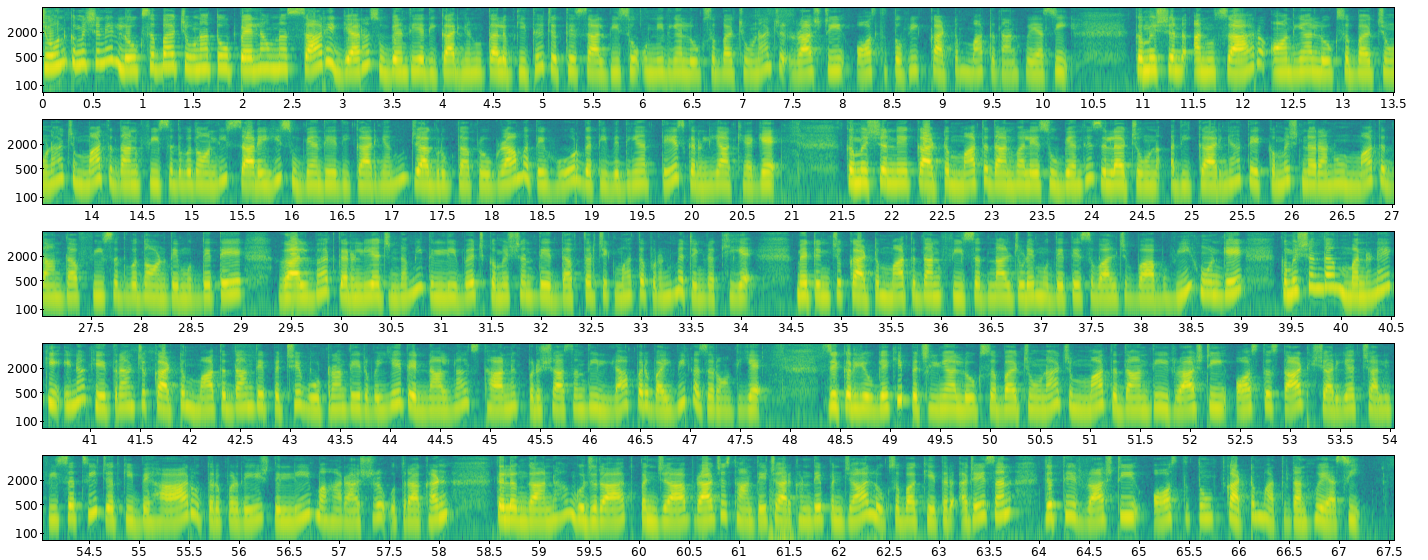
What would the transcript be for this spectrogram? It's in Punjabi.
ਚੋਣ ਕਮਿਸ਼ਨ ਨੇ ਲੋਕ ਸਭਾ ਚੋਣਾਂ ਤੋਂ ਪਹਿਲਾਂ ਉਹਨਾਂ ਸਾਰੇ 11 ਸੂਬਿਆਂ ਦੇ ਅਧਿਕਾਰੀਆਂ ਨੂੰ ਤਲਬ ਕੀਤਾ ਜਿੱਥੇ ਸਾਲ 2019 ਦੀਆਂ ਲੋਕ ਸਭਾ ਚੋਣਾਂ 'ਚ ਰਾਸ਼ਟਰੀ ਔਸਤ ਤੋਂ ਵੀ ਘੱਟ ਮਤਦਾਨ ਹੋਇਆ ਸੀ ਕਮਿਸ਼ਨ ਅਨੁਸਾਰ ਆਉਂਦੀਆਂ ਲੋਕ ਸਭਾ ਚੋਣਾਂ 'ਚ ਮਤਦਾਨ ਫੀਸਦ ਵਧਾਉਣ ਲਈ ਸਾਰੇ ਹੀ ਸੂਬਿਆਂ ਦੇ ਅਧਿਕਾਰੀਆਂ ਨੂੰ ਜਾਗਰੂਕਤਾ ਪ੍ਰੋਗਰਾਮ ਅਤੇ ਹੋਰ ਗਤੀਵਿਧੀਆਂ ਤੇਜ਼ ਕਰਨ ਲਈ ਆਖਿਆ ਗਿਆ ਹੈ। ਕਮਿਸ਼ਨ ਨੇ ਘੱਟ ਮਤਦਾਨ ਵਾਲੇ ਸੂਬਿਆਂ ਦੇ ਜ਼ਿਲ੍ਹਾ ਚੋਣ ਅਧਿਕਾਰੀਆਂ ਤੇ ਕਮਿਸ਼ਨਰਾਂ ਨੂੰ ਮਤਦਾਨ ਦਾ ਫੀਸਦ ਵਧਾਉਣ ਦੇ ਮੁੱਦੇ ਤੇ ਗੱਲਬਾਤ ਕਰਨ ਲਈ ਅੱਜ ਨਵੀਂ ਦਿੱਲੀ ਵਿੱਚ ਕਮਿਸ਼ਨ ਦੇ ਦਫ਼ਤਰ 'ਚ ਇੱਕ ਮਹੱਤਵਪੂਰਨ ਮੀਟਿੰਗ ਰੱਖੀ ਹੈ। ਮੀਟਿੰਗ 'ਚ ਘੱਟ ਮਤਦਾਨ ਫੀਸਦ ਨਾਲ ਜੁੜੇ ਮੁੱਦੇ ਤੇ ਸਵਾਲ ਜਵਾਬ ਵੀ ਹੋਣਗੇ। ਕਮਿਸ਼ਨ ਦਾ ਮੰਨਣਾ ਹੈ ਕਿ ਇਨ੍ਹਾਂ ਖੇਤਰਾਂ 'ਚ ਘੱਟ ਮਤਦਾਨ ਦੇ ਪਿੱਛੇ ਵੋਟਰਾਂ ਦੇ ਰਵੱਈਏ ਦੇ ਨਾਲ-ਨਾਲ ਸਥਾਨਕ ਪ੍ਰਸ਼ਾਸਨ ਦੀ ਲਾਪਰਵਾਹੀ ਵੀ ਨਜ਼ਰ ਆਉਂਦੀ ਹੈ। ਜ਼ਿਕਰਯੋਗ ਹੈ ਕਿ ਪਿਛਲੀਆਂ ਲੋਕ ਸਭਾ ਚੋਣਾਂ 'ਚ ਮਤਦਾਨ ਦੀ ਰਾਸ਼ਟਰੀ ਔਸਤ 67.40% ਸੀ ਜਦਕਿ ਬਿਹਾਰ, ਉੱਤਰ ਪ੍ਰਦੇਸ਼, ਦਿੱਲੀ, ਮਹਾਰਾਸ਼ਟਰ, ਉੱਤਰਾਖੰਡ, ਤੇਲੰਗਾਨਾ, ਗੁਜਰਾਤ, ਪੰਜਾਬ, ਰਾਜਸਥਾਨ ਤੇ ਝਾਰਖੰਡ ਦੇ 50 ਲੋਕ ਸਭਾ ਖੇਤਰ ਅਜਿਹੇ ਸਨ ਜਿੱਥੇ ਰਾਸ਼ਟਰੀ ਔਸਤ ਤੋਂ ਘੱਟ ਮਤਦਾਨ ਹੋਇਆ ਸੀ।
